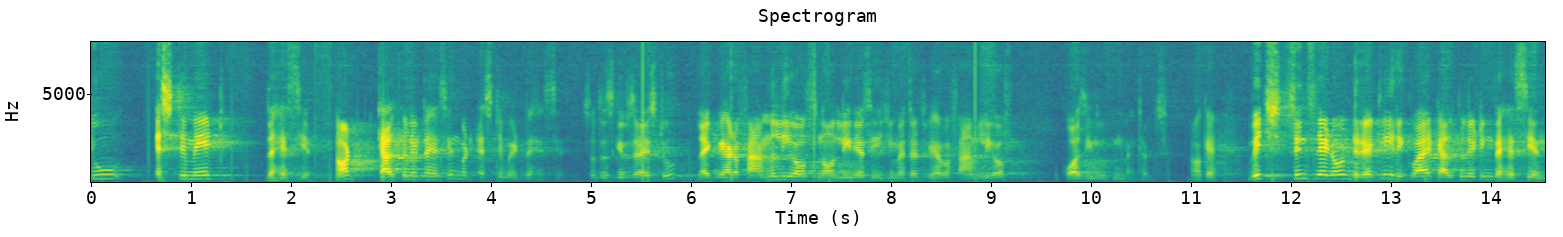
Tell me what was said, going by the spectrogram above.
to estimate the Hessian. Not calculate the Hessian but estimate the Hessian. So, this gives rise to like we had a family of nonlinear CG methods we have a family of quasi-Newton methods. Okay? Which since they do not directly require calculating the Hessian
